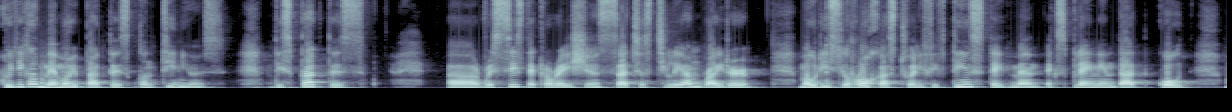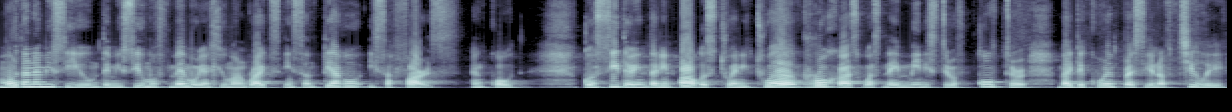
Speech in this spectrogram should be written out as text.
critical memory practice continues. This practice uh, resist declarations such as Chilean writer Mauricio Rojas' 2015 statement explaining that, quote, more than a museum, the Museum of Memory and Human Rights in Santiago is a farce, end quote. Considering that in August 2012, Rojas was named Minister of Culture by the current president of Chile,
